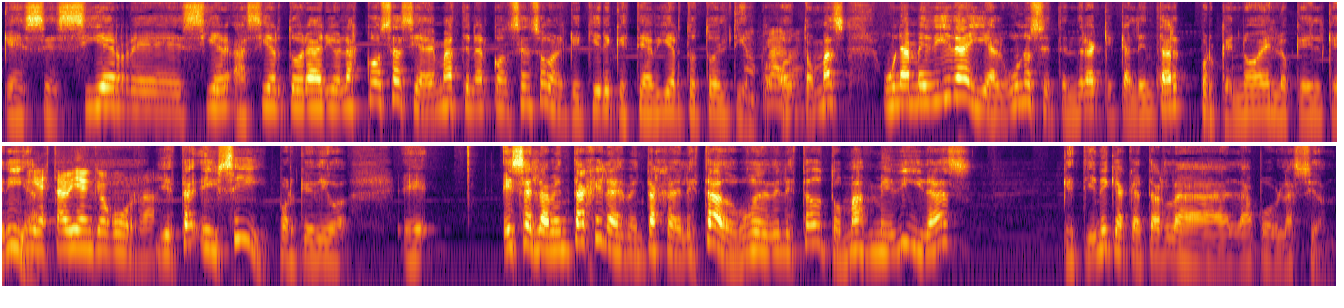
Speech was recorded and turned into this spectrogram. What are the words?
que se cierre cier- a cierto horario las cosas y además tener consenso con el que quiere que esté abierto todo el tiempo. claro. O tomás una medida y alguno se tendrá que calentar porque no es lo que él quería. Y está bien que ocurra. Y, está, y sí, porque digo, eh, esa es la ventaja y la desventaja del Estado. Vos desde el Estado tomás medidas que tiene que acatar la, la población.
